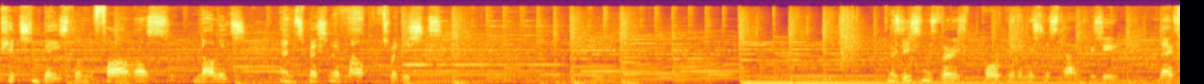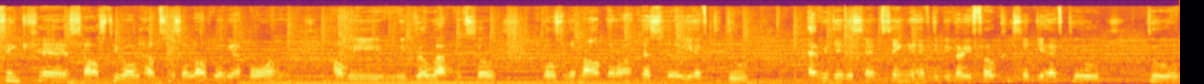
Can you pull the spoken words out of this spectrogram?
kitchen based on the farmers' knowledge and special mountain traditions. Precision is very important in the Michelin style cuisine. And I think uh, South Tyrol helps us a lot where we are born, how we, we grow up, and so goes to the mountain around us. So you have to do every day the same thing. You have to be very focused and you have to to,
